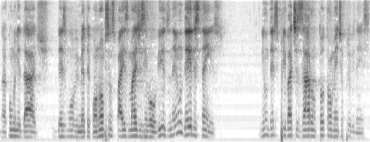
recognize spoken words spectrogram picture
da Comunidade de Desenvolvimento Econômico, são os países mais desenvolvidos, nenhum deles tem isso. Nenhum deles privatizaram totalmente a Previdência.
